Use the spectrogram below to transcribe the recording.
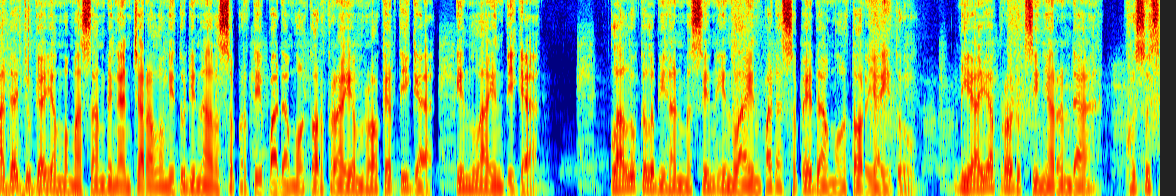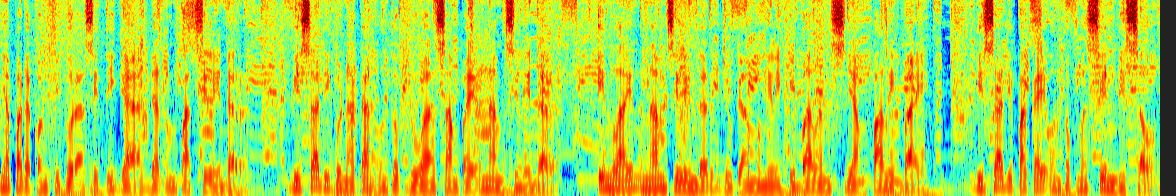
ada juga yang memasang dengan cara longitudinal seperti pada motor Triumph Rocket 3, Inline 3. Lalu kelebihan mesin inline pada sepeda motor yaitu biaya produksinya rendah, khususnya pada konfigurasi 3 dan 4 silinder. Bisa digunakan untuk 2-6 silinder. Inline 6 silinder juga memiliki balance yang paling baik. Bisa dipakai untuk mesin diesel.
